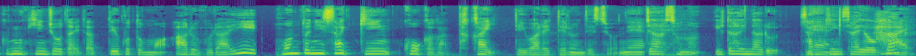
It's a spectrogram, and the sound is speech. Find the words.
く無菌状態だっていうこともあるぐらい、本当に殺菌効果が高いって言われてるんですよね。じゃあその偉大なる殺菌作用が、はい、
